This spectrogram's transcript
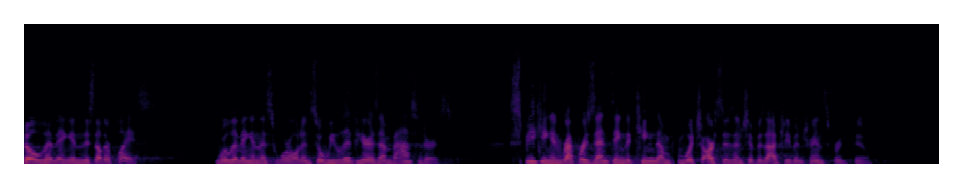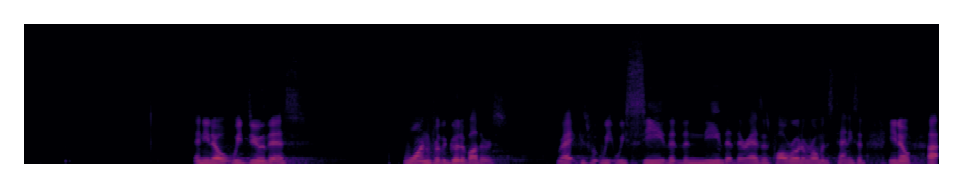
still living in this other place. We're living in this world. And so we live here as ambassadors, speaking and representing the kingdom from which our citizenship has actually been transferred to. And you know, we do this, one, for the good of others right? Because we, we see that the need that there is. As Paul wrote in Romans 10, he said, you know, uh,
